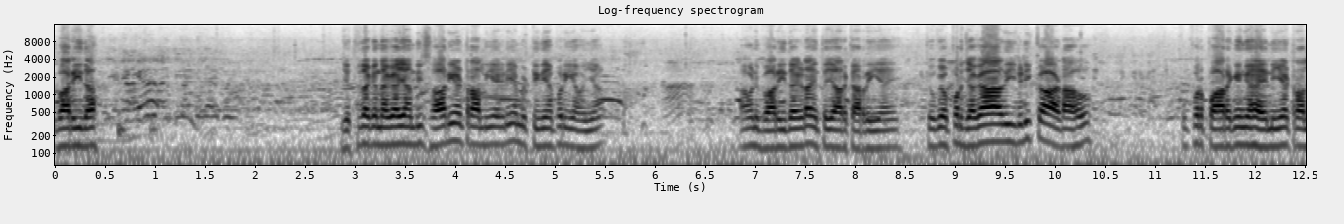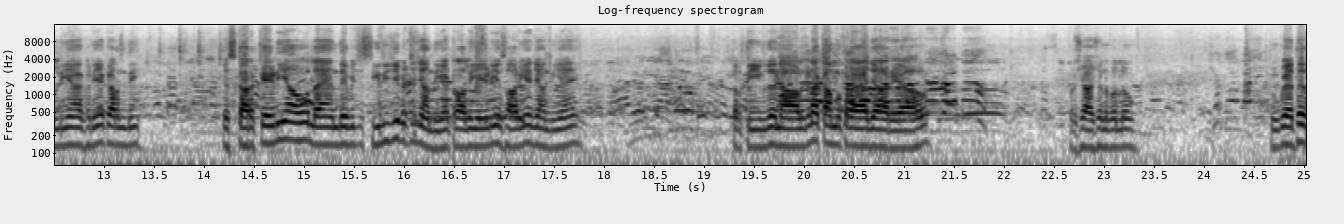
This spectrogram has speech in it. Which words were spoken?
ਵਾਰੀ ਦਾ ਜਿੱਥੇ ਤੱਕ ਨਗਾ ਜਾਂਦੀ ਸਾਰੀਆਂ ਟਰਾਲੀਆਂ ਜਿਹੜੀਆਂ ਮਿੱਟੀ ਦੀਆਂ ਭਰੀਆਂ ਹੋਈਆਂ ਆਪਣੀ ਵਾਰੀ ਦਾ ਜਿਹੜਾ ਇੰਤਜ਼ਾਰ ਕਰ ਰਹੀਆਂ ਏ, ਕਿਉਂਕਿ ਉੱਪਰ ਜਗ੍ਹਾ ਦੀ ਜਿਹੜੀ ਘਾਟ ਆ ਉਹ, ਉੱਪਰ ਪਾਰਕਿੰਗ ਹੈ ਨਹੀਂ ਆ, ਟਰਾਲੀਆਂ ਖੜੀਆਂ ਕਰਨ ਦੀ। ਇਸ ਕਰਕੇ ਜਿਹੜੀਆਂ ਉਹ ਲਾਈਨ ਦੇ ਵਿੱਚ ਸੀਰੀਜ਼ ਵਿੱਚ ਜਾਂਦੀਆਂ, ਟਰਾਲੀਆਂ ਜਿਹੜੀਆਂ ਸਾਰੀਆਂ ਜਾਂਦੀਆਂ ਏ। ਤਰਤੀਬ ਦੇ ਨਾਲ ਜਿਹੜਾ ਕੰਮ ਕਰਾਇਆ ਜਾ ਰਿਹਾ ਉਹ, ਪ੍ਰਸ਼ਾਸਨ ਵੱਲੋਂ। ਕਿਉਂਕਿ ਇੱਥੇ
